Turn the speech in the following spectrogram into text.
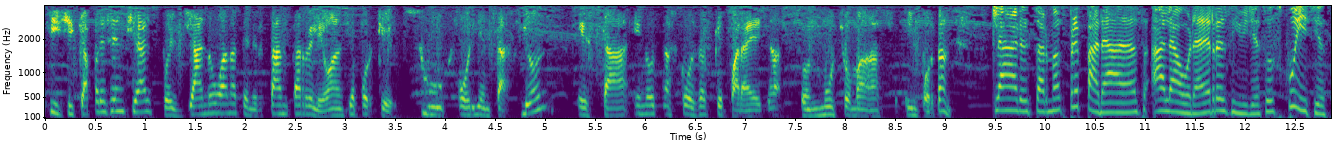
física presencial, pues ya no van a tener tanta relevancia porque su orientación está en otras cosas que para ella son mucho más importantes. Claro, estar más preparadas a la hora de recibir esos juicios,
